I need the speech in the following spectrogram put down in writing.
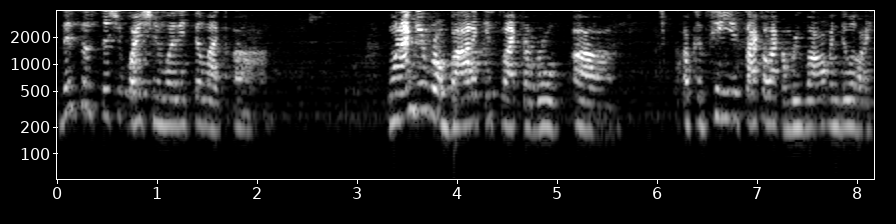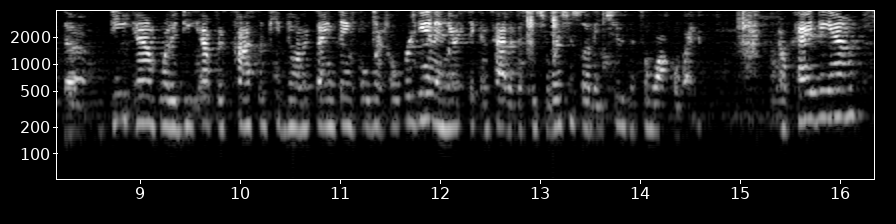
this is a situation where they feel like uh, when I get robotic, it's like a uh, a continuous cycle, like a revolving door, like the DM or the DF is constantly keep doing the same thing over and over again, and they're sick and tired of the situation, so they choosing to walk away. Okay, DMs,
